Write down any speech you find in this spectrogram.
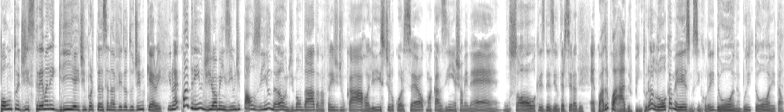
ponto de extrema alegria e de importância na vida do Jim Carrey. E não é quadrinho de homenzinho de pauzinho, não, de mão dada na frente de um carro ali, estilo corcel, com uma casinha, chaminé, um sol, aqueles desenhos terceira D. É quadro-quadro, pintura louca mesmo, assim, coloridona, bonitona e tal.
